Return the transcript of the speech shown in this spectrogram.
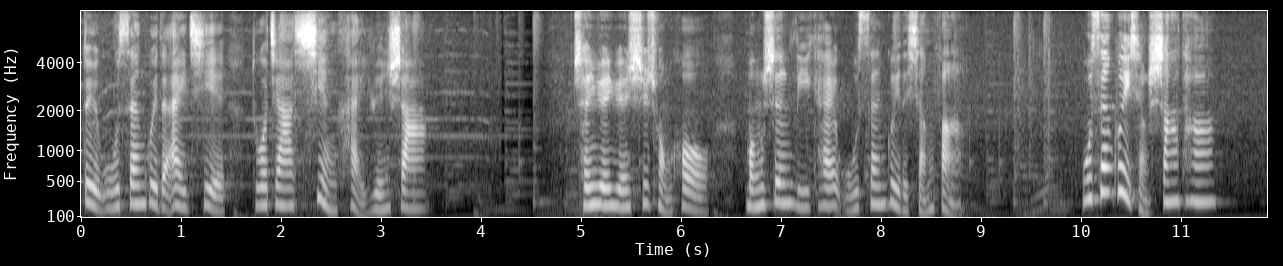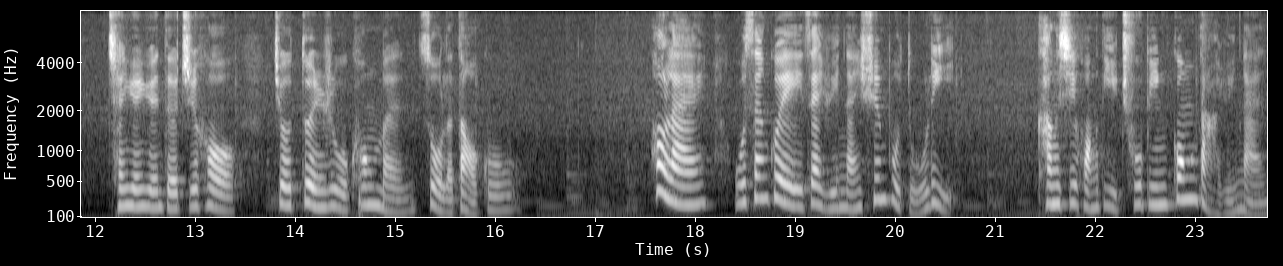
对吴三桂的爱妾多加陷害冤杀。陈圆圆失宠后，萌生离开吴三桂的想法。吴三桂想杀她，陈圆圆得知后，就遁入空门，做了道姑。后来，吴三桂在云南宣布独立，康熙皇帝出兵攻打云南。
